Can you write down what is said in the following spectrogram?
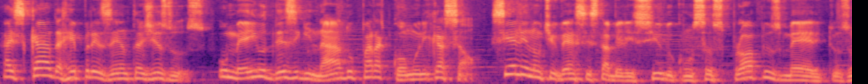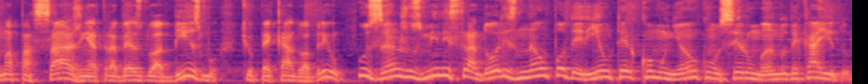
A escada representa Jesus, o meio designado para a comunicação. Se ele não tivesse estabelecido com seus próprios méritos uma passagem através do abismo que o pecado abriu, os anjos ministradores não poderiam ter comunhão com o ser humano decaído.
